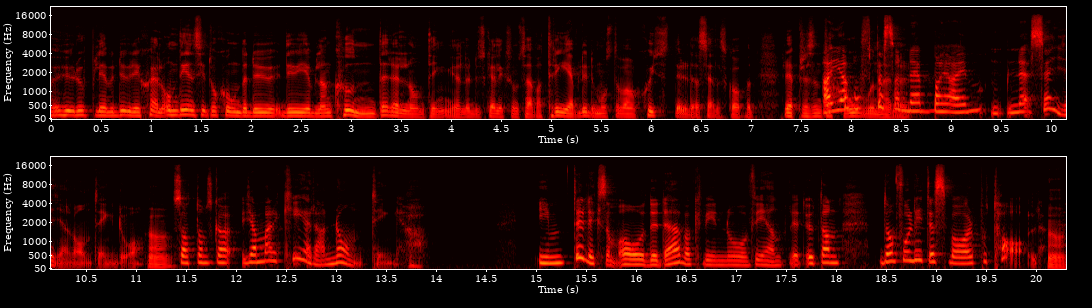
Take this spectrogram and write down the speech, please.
Hur upplever du det själv? Om det är en situation där du, du är bland kunder eller någonting, eller du ska liksom så vara trevlig, du måste vara schysst i det där sällskapet. Ja, Representation jag, ofta så näbbar jag, nä, säger jag någonting då. Ja. Så att de ska, jag markerar någonting. Inte liksom, åh det där var kvinnofientligt, utan de får lite svar på tal. Ja.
